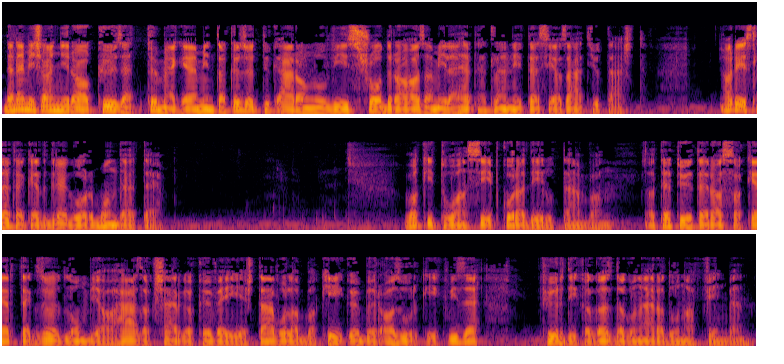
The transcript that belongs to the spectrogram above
De nem is annyira a kőzet tömege, mint a közöttük áramló víz sodra az, ami lehetetlenné teszi az átjutást. A részleteket, Gregor, mondd el te. Vakítóan szép kora délután van. A tetőterasz, a kertek zöld lombja, a házak sárga kövei és távolabb a kék öbör azurkék vize fürdik a gazdagon áradó napfényben.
